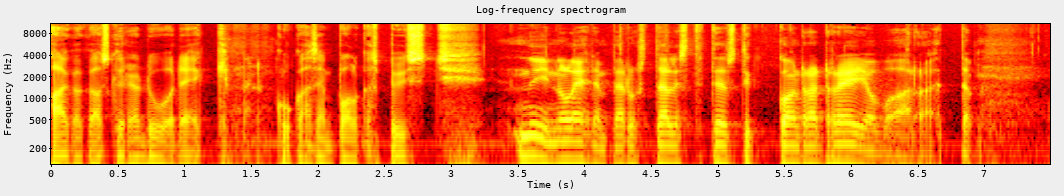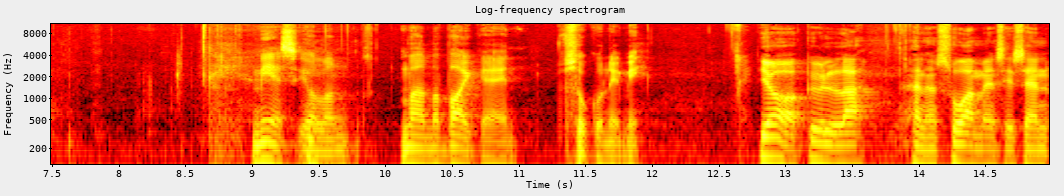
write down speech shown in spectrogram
aikakauskirja Duodeckim? Kuka sen polkas pystyy? Niin, no lehden perusteellisesti tietysti Konrad Reijovaara. Että... Mies, jolla on maailman vaikein sukunimi. Joo, kyllä. Hän suomensi sen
